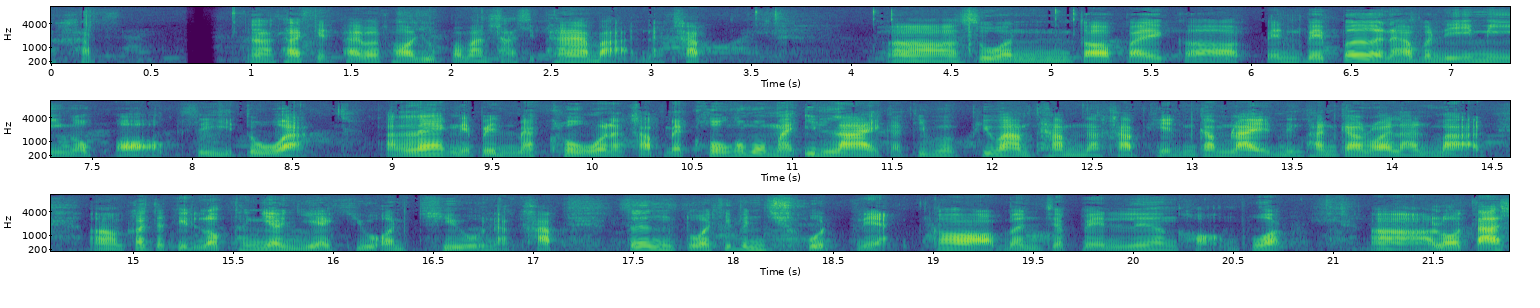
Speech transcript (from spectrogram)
นะครับ target price ปตทอยู่ประมาณ 35 บาทนะครับส่วนต่อไปก็เป็น paper นะครับ วันนี้มีงบออก 4 ตัว อันแรกเนี่ยเป็นแม็คโครนะครับแม็คโครก็บอกมา in line กับที่พี่วามทำนะครับ เห็นกำไร 1,900 ล้านบาท ก็จะติดลบทั้ง year year Q on Q นะครับ ซึ่งตัวที่เป็นฉุดเนี่ย ก็มันจะเป็นเรื่องของพวกโลตัส ซู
